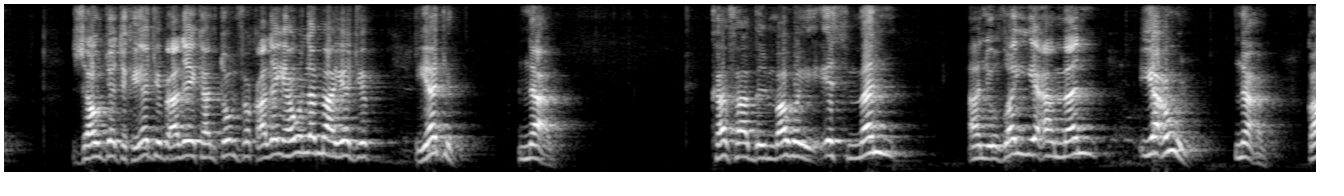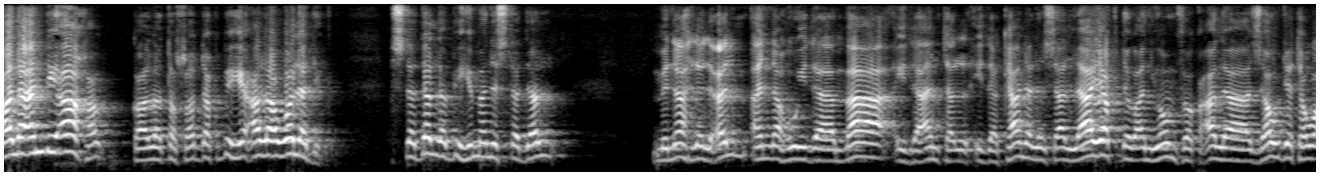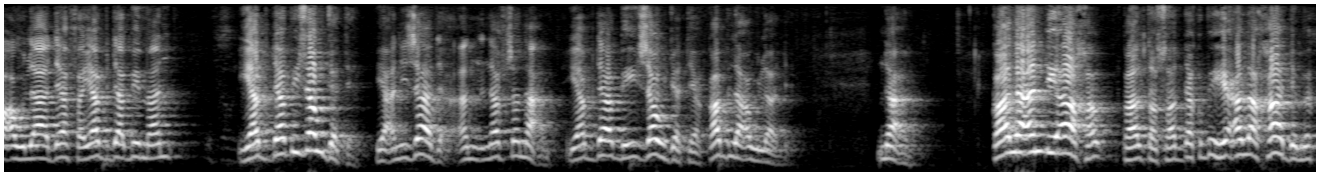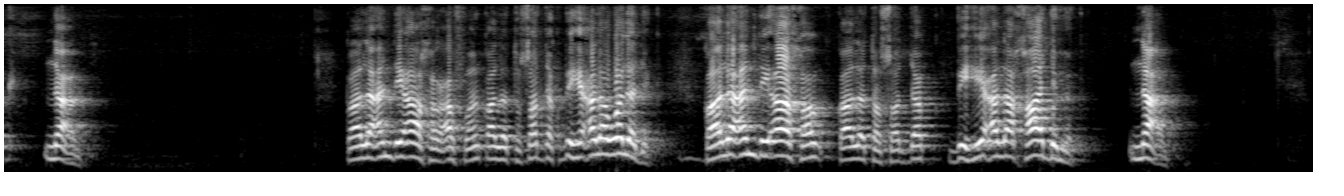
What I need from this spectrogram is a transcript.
زوجتك يجب عليك أن تنفق عليها ولا ما يجب؟ يجب. نعم. كفى بالمرء إثما أن يضيع من يعول. نعم. قال عندي آخر قال تصدق به على ولدك. استدل به من استدل؟ من أهل العلم أنه إذا ما إذا أنت إذا كان الإنسان لا يقدر أن ينفق على زوجته وأولاده فيبدأ بمن؟ يبدأ بزوجته. يعني زاد عن نفسه نعم. يبدأ بزوجته قبل أولاده. نعم. قال عندي آخر. قال تصدق به على خادمك. نعم. قال عندي آخر عفوا. قال تصدق به على ولدك. قال عندي آخر قال تصدق به على خادمك. نعم.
